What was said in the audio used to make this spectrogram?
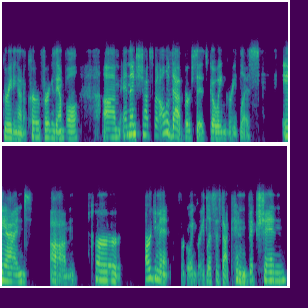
grading on a curve, for example. Um, and then she talks about all of that versus going gradeless. And um, her argument for going gradeless is that conviction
